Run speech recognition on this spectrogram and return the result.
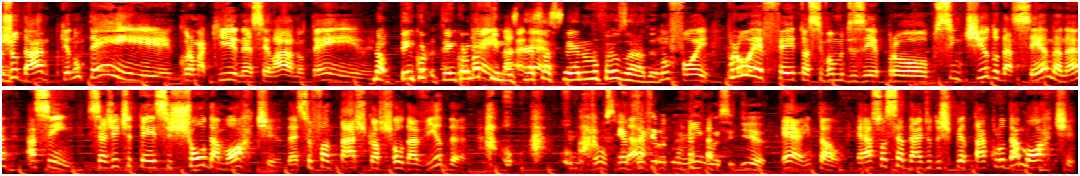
ajudar. Porque não tem chroma key, né? Sei lá, não tem. Não, tem, tem chroma key, Tem, mas é. nessa cena não foi usada. Não foi. Pro efeito, assim, vamos dizer, pro sentido da cena, né? Assim, se a gente tem esse show da morte, né? Se o fantástico é o show da vida. Então você quer dizer que era domingo esse dia? É, então, é a sociedade do espetáculo da morte.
